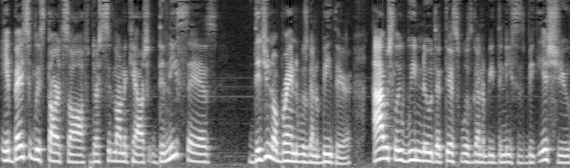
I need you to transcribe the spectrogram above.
It basically starts off, they're sitting on the couch. Denise says, Did you know Brandi was going to be there? Obviously, we knew that this was going to be Denise's big issue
